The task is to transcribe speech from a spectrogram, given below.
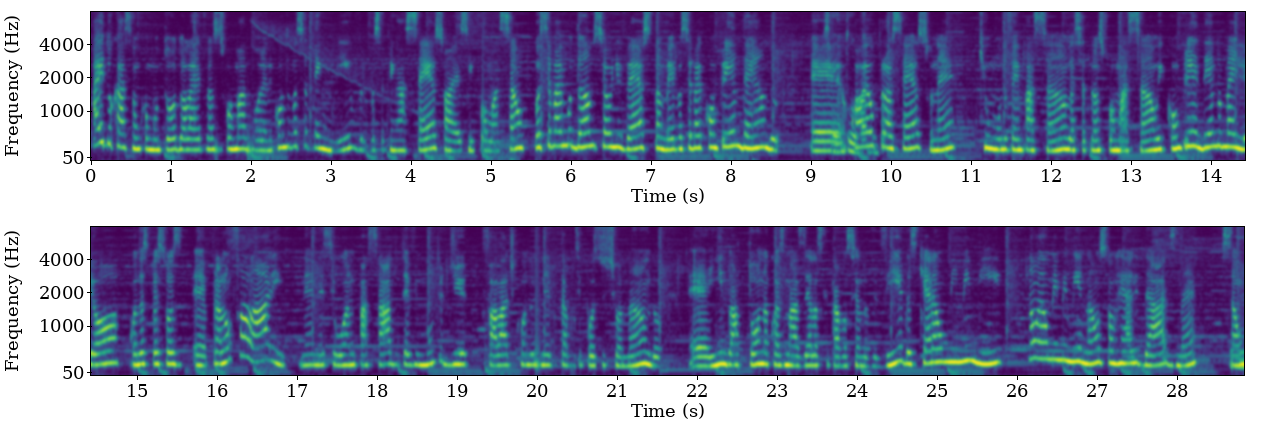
a educação como um todo, ela é transformadora. E quando você tem um livro, você tem acesso a essa informação, você vai mudando o seu universo também, você vai compreendendo é, qual é o processo, né? que o mundo vem passando, essa transformação e compreendendo melhor quando as pessoas, é, para não falarem, né, nesse ano passado teve muito de falar de quando o negro estava se posicionando, é, indo à tona com as mazelas que estavam sendo vividas, que era um mimimi. Não é um mimimi, não, são realidades, né? São é.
